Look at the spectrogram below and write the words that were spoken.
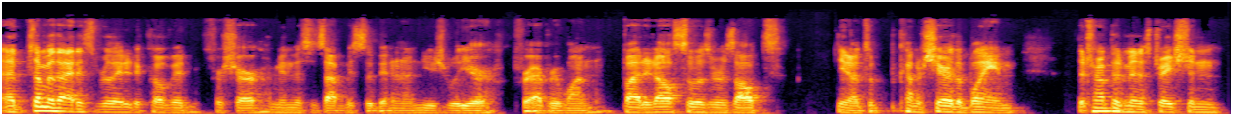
Uh, some of that is related to COVID for sure. I mean, this has obviously been an unusual year for everyone, but it also is a result, you know, to kind of share the blame. The Trump administration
